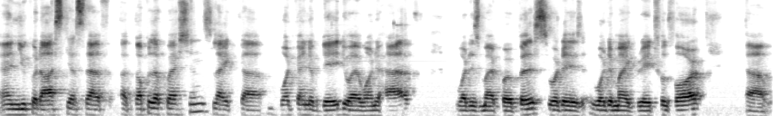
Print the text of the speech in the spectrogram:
And you could ask yourself a couple of questions like, uh, what kind of day do I want to have? What is my purpose? What is what am I grateful for? Uh,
